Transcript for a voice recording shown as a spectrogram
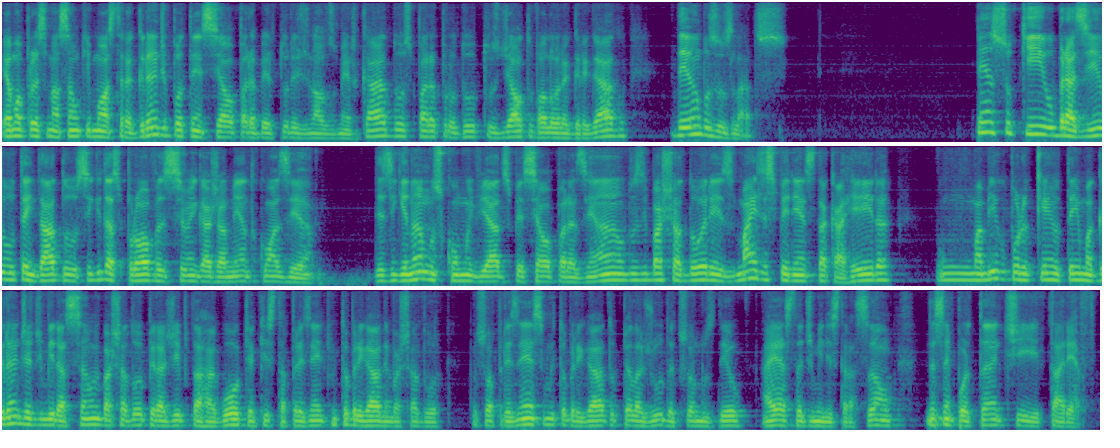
É uma aproximação que mostra grande potencial para a abertura de novos mercados, para produtos de alto valor agregado, de ambos os lados. Penso que o Brasil tem dado seguidas provas de seu engajamento com a ASEAN. Designamos como enviado especial para ASEAN um dos embaixadores mais experientes da carreira, um amigo por quem eu tenho uma grande admiração, o embaixador Peragipe Tarragô, que aqui está presente. Muito obrigado, embaixador, por sua presença, muito obrigado pela ajuda que o senhor nos deu a esta administração nessa importante tarefa.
